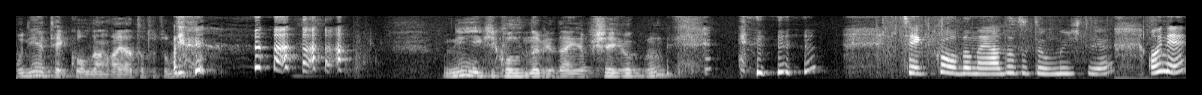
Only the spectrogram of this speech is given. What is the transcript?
Bu niye tek koldan hayata tutunmuş? niye iki kolunda birden yapı şey yok bunun? Tek koldan hayata tutulmuş diyor. O ne?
